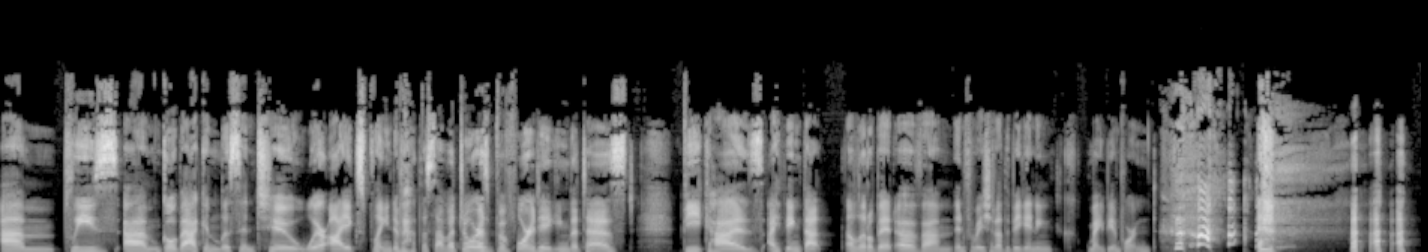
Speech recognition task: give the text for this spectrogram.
um, please um, go back and listen to where I explained about the saboteurs before taking the test, because I think that a little bit of um, information at the beginning might be important.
